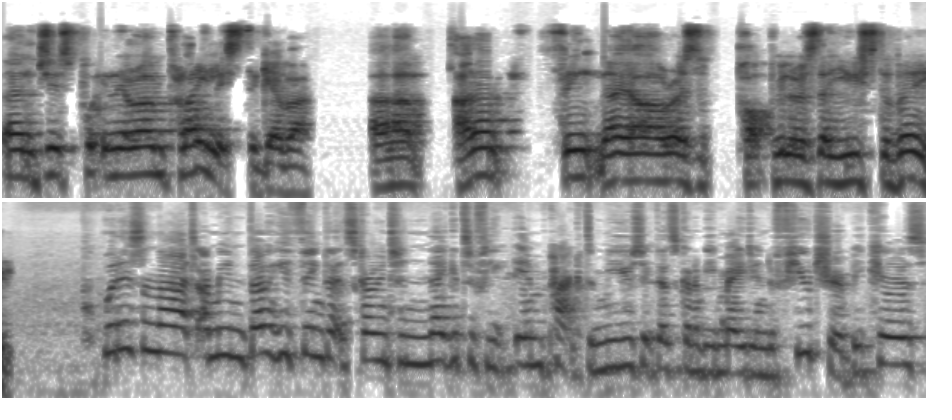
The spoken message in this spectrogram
and just putting their own playlist together. Um, I don't think they are as popular as they used to be. But isn't that, I mean, don't you think that it's going to negatively impact the music that's going to be made in the future? Because,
